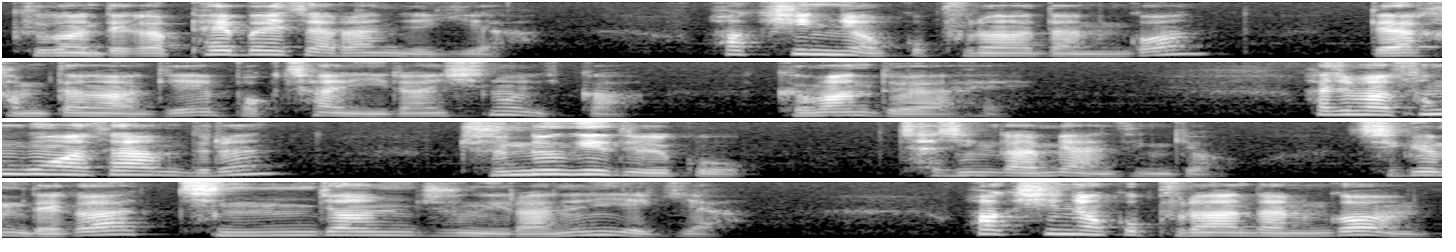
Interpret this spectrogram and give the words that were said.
그건 내가 패배자라는 얘기야. 확신이 없고 불안하다는 건 내가 감당하기엔 벅찬 일한 신호니까 그만둬야 해. 하지만 성공한 사람들은 주눅이 들고 자신감이 안 생겨. 지금 내가 진전 중이라는 얘기야. 확신이 없고 불안하다는 건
